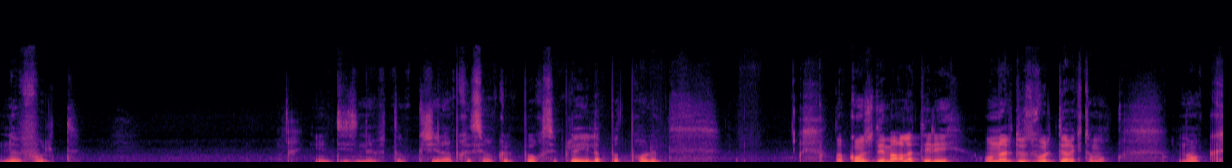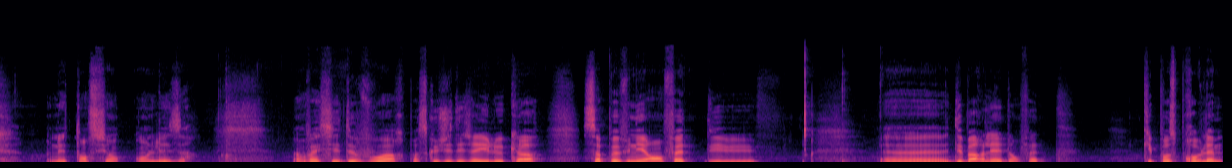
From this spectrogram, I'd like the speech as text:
9 volts. Et le 19. Donc j'ai l'impression que le port supply, il n'a pas de problème. Donc quand je démarre la télé, on a le 12 volts directement. Donc les tensions, on les a. On va essayer de voir, parce que j'ai déjà eu le cas, ça peut venir en fait du, euh, des barres LED en fait, qui posent problème.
